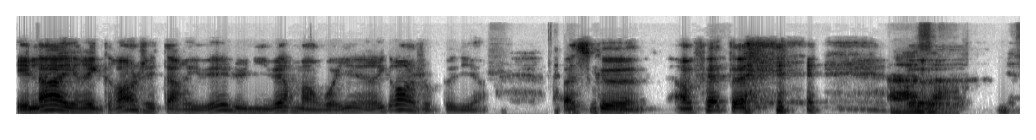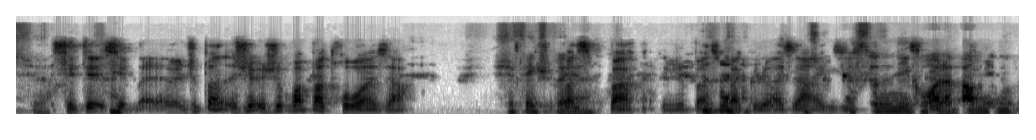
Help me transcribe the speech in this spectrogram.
Et là, Eric Grange est arrivé. L'univers m'a envoyé Eric Grange, on peut dire, parce que en fait, hasard, bien sûr. C'était, je pense, je, je crois pas trop au hasard. Je Je pense hein. pas. Je pense pas que le hasard existe. Personne n'y croit là parmi nous.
